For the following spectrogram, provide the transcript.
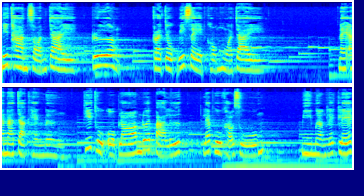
นิทานสอนใจ เรื่อง กระจกวิเศษของหัวใจ ในอาณาจักรแห่งหนึ่งที่ถูกโอบล้อมด้วยป่าลึกและภูเขาสูง มีเมืองเล็ก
